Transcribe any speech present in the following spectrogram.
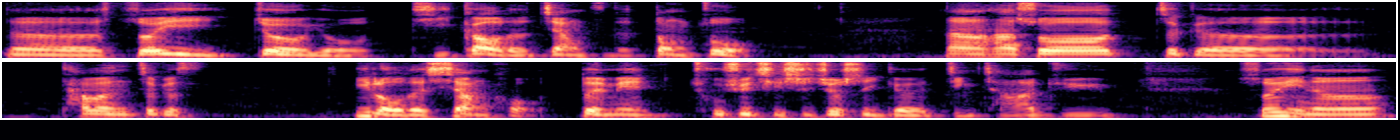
呃，所以就有提告的这样子的动作。那他说，这个他们这个一楼的巷口对面出去，其实就是一个警察局。所以呢，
